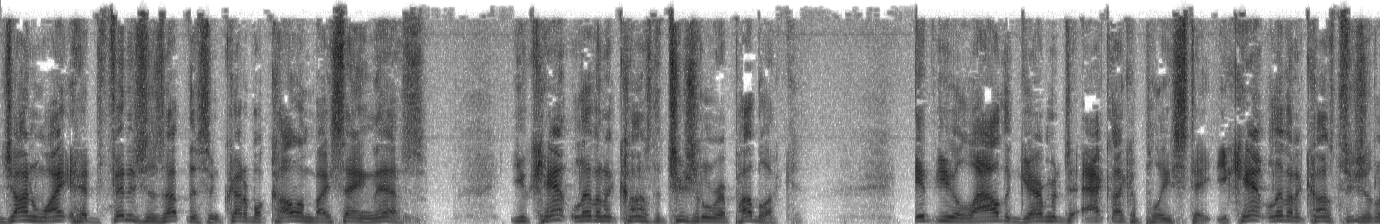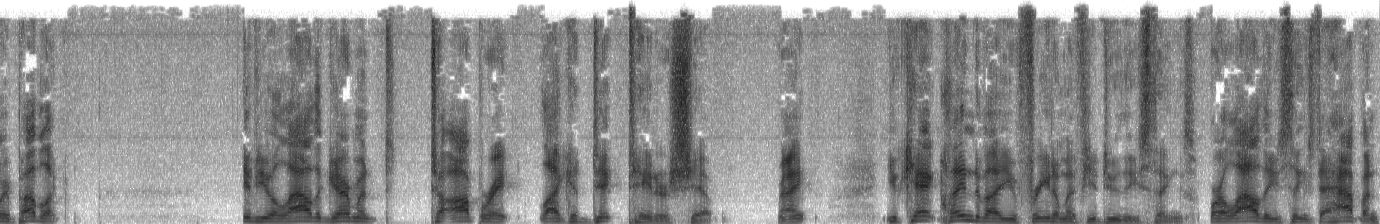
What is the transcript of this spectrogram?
John Whitehead finishes up this incredible column by saying this You can't live in a constitutional republic if you allow the government to act like a police state. You can't live in a constitutional republic if you allow the government to operate like a dictatorship, right? You can't claim to value freedom if you do these things or allow these things to happen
